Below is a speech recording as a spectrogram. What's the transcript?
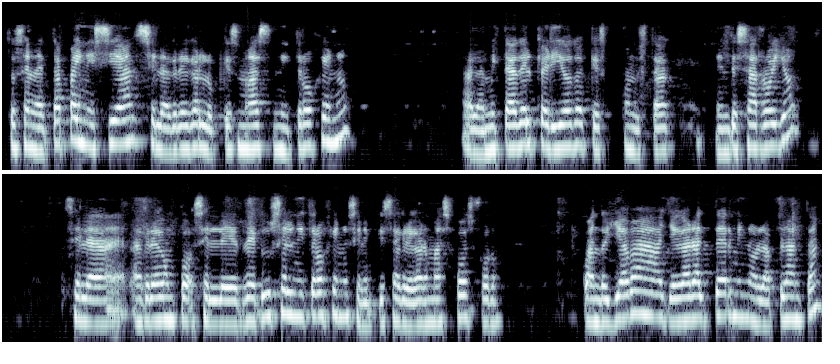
Entonces, en la etapa inicial se le agrega lo que es más nitrógeno. A la mitad del periodo, que es cuando está en desarrollo, se le agrega un se le reduce el nitrógeno y se le empieza a agregar más fósforo. Cuando ya va a llegar al término la planta,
